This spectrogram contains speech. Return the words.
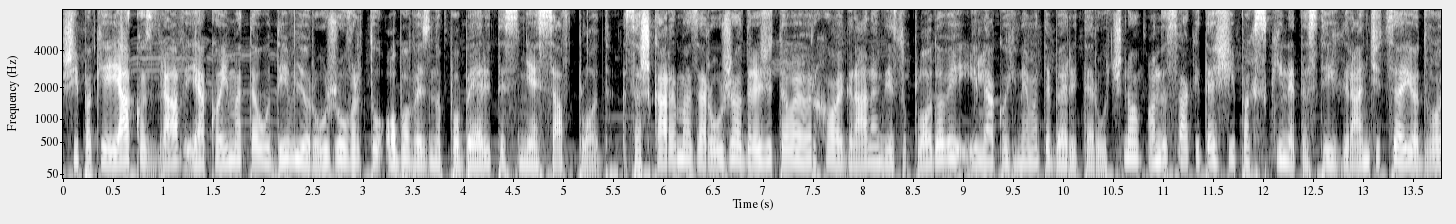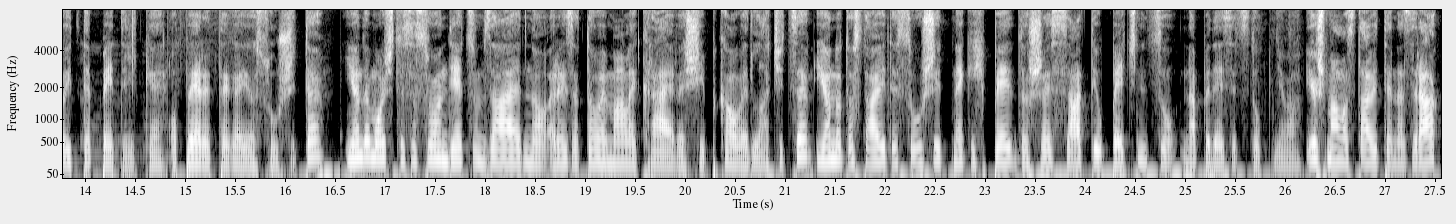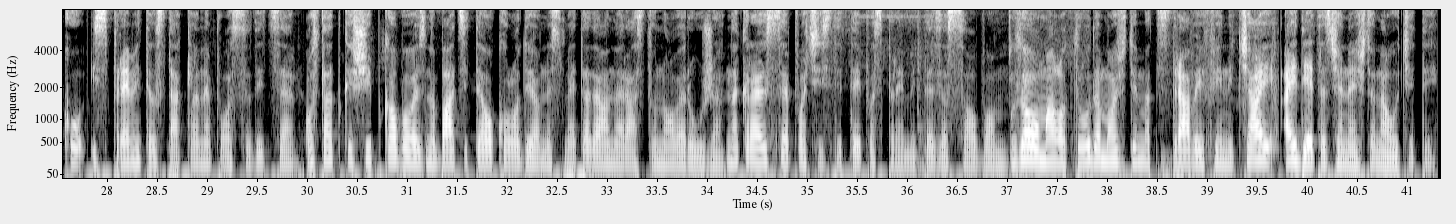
Šipak je jako zdrav i ako imate ovu divlju ružu u vrtu, obavezno poberite s nje sav plod. Sa škarama za ruže odrežite ove vrhove grana gdje su plodovi ili ako ih nemate berite ručno. Onda svaki taj šipak skinete s tih grančica i odvojite peteljke. Operete ga i osušite. I onda možete sa svojom djecom zajedno rezati ove male krajeve šipka, ove dlačice i onda to stavite sušiti nekih 5 do 6 sati u pečnicu na 50 stupnjeva. Još malo stavite na zraku i spremite u staklene posudice. Ostatke šipka obavezno bacite okolo gdje vam ne smeta da vam ne rastu nove ruže. Na kraju sve počistite i pospremite za sobom. Uz ovo malo truda možete imati zdravi i fini čaj, a i djeca će nešto naučiti.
